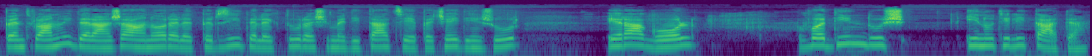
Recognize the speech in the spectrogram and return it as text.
pentru a nu-i deranja în orele târzii de lectură și meditație pe cei din jur, era gol, vădindu-și inutilitatea.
